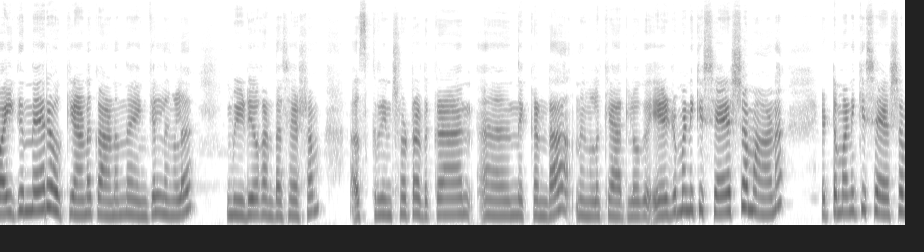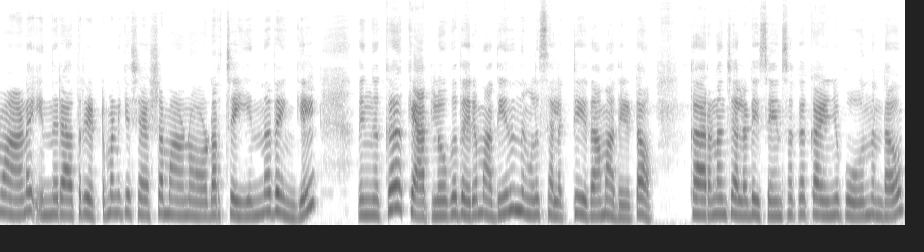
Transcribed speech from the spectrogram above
വൈകുന്നേരമൊക്കെയാണ് കാണുന്നതെങ്കിൽ നിങ്ങൾ വീഡിയോ കണ്ട ശേഷം സ്ക്രീൻഷോട്ട് എടുക്കാൻ നിൽക്കണ്ട നിങ്ങൾ കാറ്റലോഗ് ഏഴ് മണിക്ക് ശേഷമാണ് എട്ട് മണിക്ക് ശേഷമാണ് ഇന്ന് രാത്രി എട്ട് മണിക്ക് ശേഷമാണ് ഓർഡർ ചെയ്യുന്നതെങ്കിൽ നിങ്ങൾക്ക് കാറ്റലോഗ് തരും. അതിൽ നിന്ന് നിങ്ങൾ സെലക്ട് ചെയ്താൽ മതി കേട്ടോ കാരണം ചില ഡിസൈൻസ് ഒക്കെ കഴിഞ്ഞ് പോകുന്നുണ്ടാവും.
